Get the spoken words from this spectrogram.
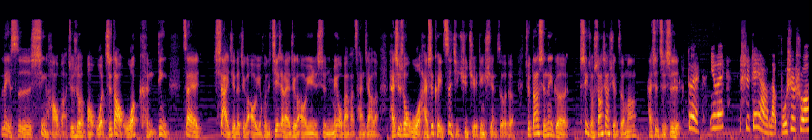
类似信号吧，就是说，哦，我知道我肯定在下一届的这个奥运或者接下来这个奥运是没有办法参加了，还是说我还是可以自己去决定选择的？就当时那个是一种双向选择吗？还是只是？对，因为是这样的，不是说，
